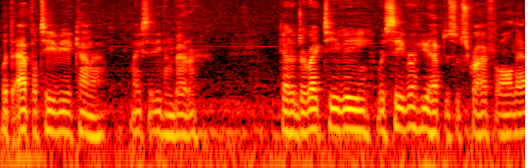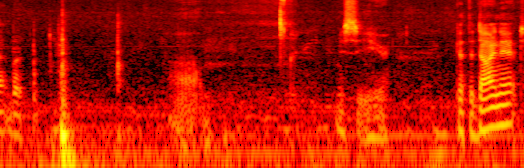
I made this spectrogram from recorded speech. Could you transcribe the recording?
with the Apple TV it kind of makes it even better. Got a DirecTV receiver. You have to subscribe for all that, but um, let me see here. Got the dinette.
